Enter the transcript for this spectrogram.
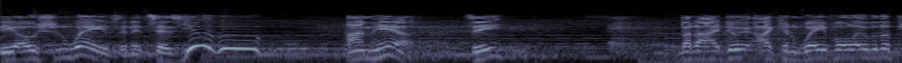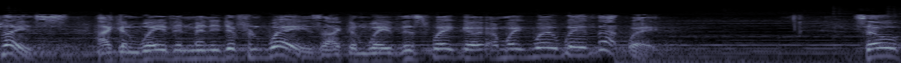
the ocean waves and it says, yoo-hoo, I'm here. See? But I do, I can wave all over the place. I can wave in many different ways. I can wave this way, go, and wave, wave, wave that way. So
